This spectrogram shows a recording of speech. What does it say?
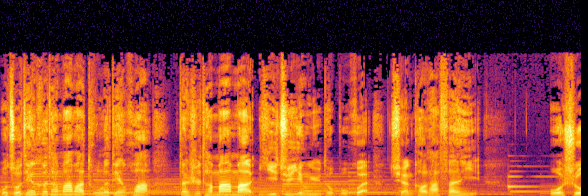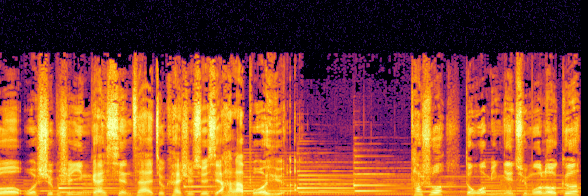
我昨天和他妈妈通了电话，但是他妈妈一句英语都不会，全靠他翻译。我说我是不是应该现在就开始学习阿拉伯语了？他说：“等我明年去摩洛哥，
